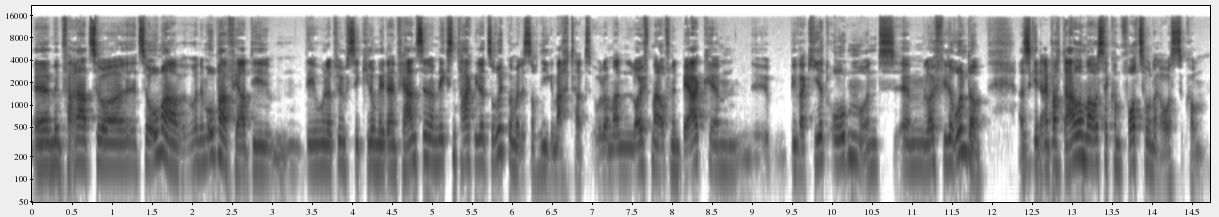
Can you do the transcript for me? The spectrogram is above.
äh, mit dem Fahrrad zur, zur Oma und dem Opa fährt, die, die 150 Kilometer entfernt sind, und am nächsten Tag wieder zurück, wenn man das noch nie gemacht hat. Oder man läuft mal auf einen Berg, ähm, bivakiert oben und ähm, läuft wieder runter. Also es geht einfach darum, mal aus der Komfortzone rauszukommen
